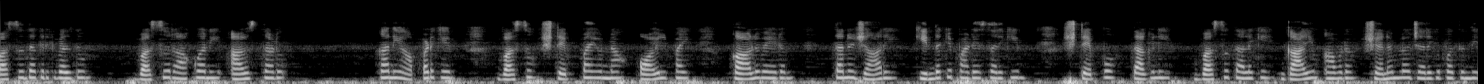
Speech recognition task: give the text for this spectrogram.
బస్సు దగ్గరికి వెళ్తూ బస్సు రాకు అని అరుస్తాడు. కానీ అప్పటికే బస్సు స్టెప్ పై ఉన్న ఆయిల్పై కాలు వేయడం తను జారి కిందకి పడేసరికి స్టెప్ తగిలి వసు తలకి గాయం అవడం క్షణంలో జరిగిపోతుంది.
